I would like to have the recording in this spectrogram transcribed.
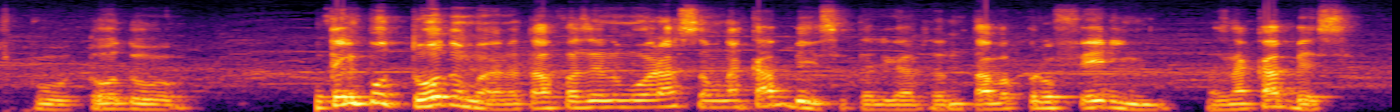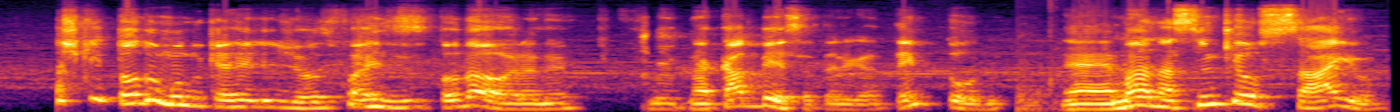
tipo, todo. O tempo todo, mano, eu tava fazendo uma oração na cabeça, tá ligado? Eu não tava proferindo, mas na cabeça. Acho que todo mundo que é religioso faz isso toda hora, né? Na cabeça, tá ligado? O tempo todo. É, mano, assim que eu saio,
